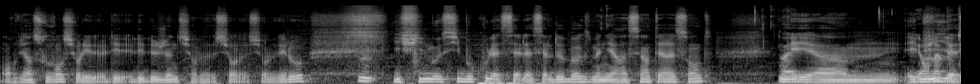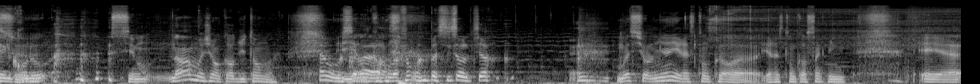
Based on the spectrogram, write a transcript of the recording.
on revient souvent sur les, deux jeunes sur le, sur le, sur le vélo. Mm. Il filme aussi beaucoup la, la salle de boxe de manière assez intéressante. Et, euh, et, on a pété le chrono. c'est mon... Non, moi j'ai encore du temps. Moi. Ah bon, ça va, on, va, passer sur le tien. moi sur le mien, il reste encore, euh, il reste encore 5 minutes. Et. Euh...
